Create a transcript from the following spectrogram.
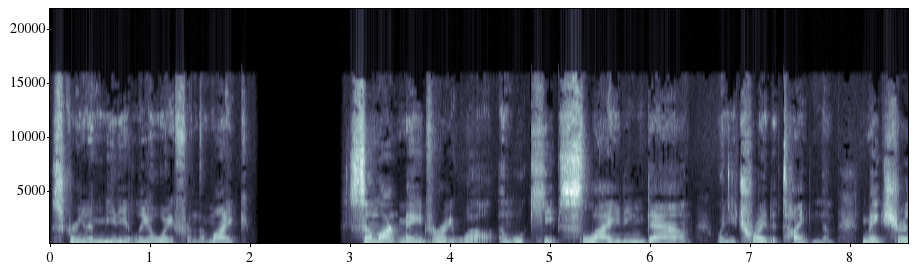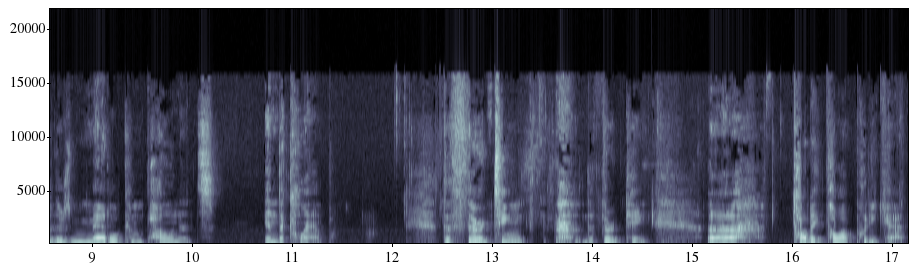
screen immediately away from the mic. Some aren't made very well and will keep sliding down when you try to tighten them. Make sure there's metal components in the clamp. The third thing, the third thing, uh, putty cat.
